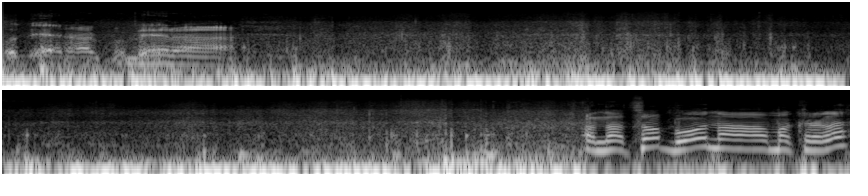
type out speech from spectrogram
Pobiera, pobiera. A na co było? Na makrele?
